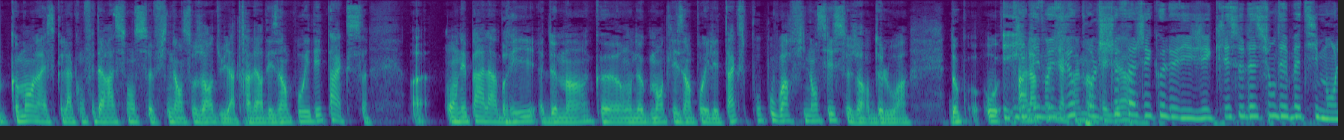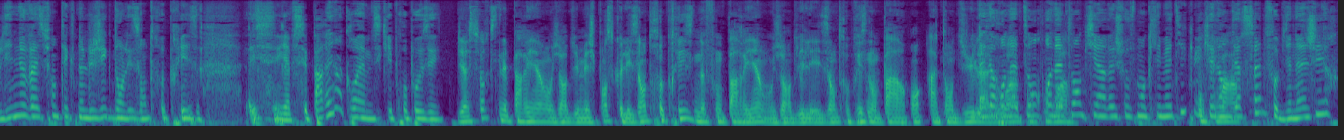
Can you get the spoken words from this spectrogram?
comment est-ce que la Confédération se finance aujourd'hui? À travers des impôts et des taxes euh, on n'est pas à l'abri demain qu'on augmente les impôts et les taxes pour pouvoir financer ce genre de loi. Donc, il y a des mesures pour le chauffage écologique, l'isolation des bâtiments, l'innovation technologique dans les entreprises. C'est pas rien quand même ce qui est proposé. Bien sûr que ce n'est pas rien aujourd'hui, mais je pense que les entreprises ne font pas rien aujourd'hui. Les entreprises n'ont pas attendu la Alors loi on attend, on attend qu'il y ait un réchauffement climatique, Michael pouvoir... Anderson, faut bien agir.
